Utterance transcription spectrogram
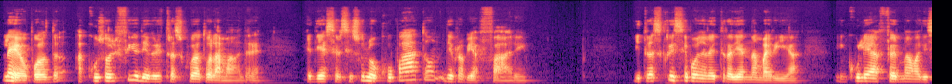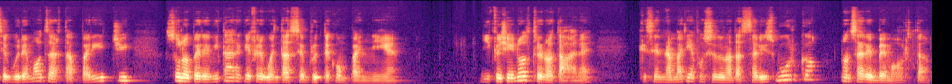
Leopold accusò il figlio di aver trascurato la madre e di essersi solo occupato dei propri affari. Gli trascrisse poi una lettera di Anna Maria, in cui lei affermava di seguire Mozart a Parigi solo per evitare che frequentasse brutte compagnie. Gli fece inoltre notare che se Anna Maria fosse tornata a Salisburgo non sarebbe morta.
